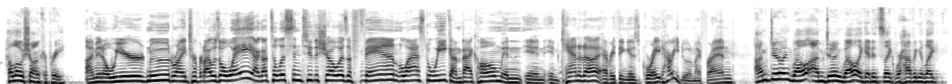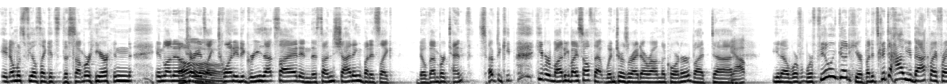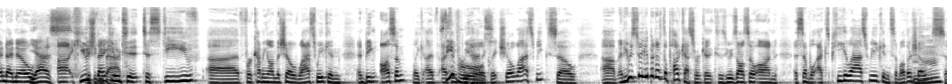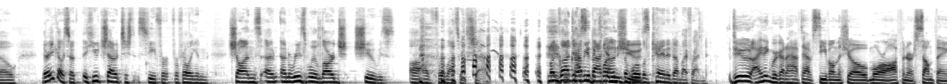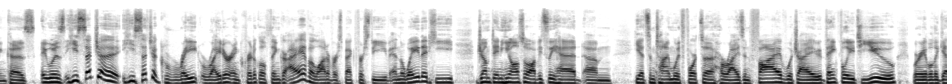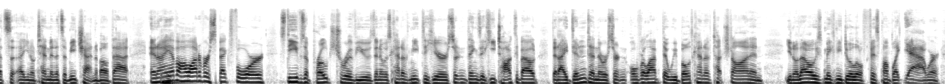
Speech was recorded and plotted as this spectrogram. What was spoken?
Hello, Sean Capri. I'm in a weird mood, Ryan Turford. I was away. I got to listen to the show as a fan last week. I'm back home in, in, in Canada. Everything is great. How are you doing, my friend? I'm doing well. I'm doing well. Again, it's like we're having like it almost feels like it's the summer here in in London, Ontario. It's Oh. like 20 degrees outside and the sun's shining, but it's like November 10th. So I have to keep keep reminding myself that winter's right around the corner. But uh, Yep. You know we're we're feeling good here. But it's good to have you back, my friend. I know. Yes, Uh, huge thank you to to Steve uh, for coming on the show last week and and being awesome. Like I, I think we had a great show last week. So, um, and he was doing a bit of the podcast work because he was also on Assemble XP last week and some other shows. Mm-hmm. So there you go. So a huge shout out to Steve for, for filling in Sean's un- unreasonably large shoes uh, for last week's show. But glad to have you back in Clown the world of Canada, my friend. Dude, I think we're gonna have to have Steve on the show more often or something because it was he's such a he's such a great writer and critical thinker. I have a lot of respect for Steve and the way that he jumped in. He also obviously had um, he had some time with Forza Horizon Five, which I thankfully to you were able to get uh, you know ten minutes of me chatting about that. And I have a lot of respect for Steve's approach to reviews, and it was kind of neat to hear certain things that he talked about that I didn't, and there were certain overlap that we both kind of touched on, and you know that always makes me do a little fist pump, like yeah, where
